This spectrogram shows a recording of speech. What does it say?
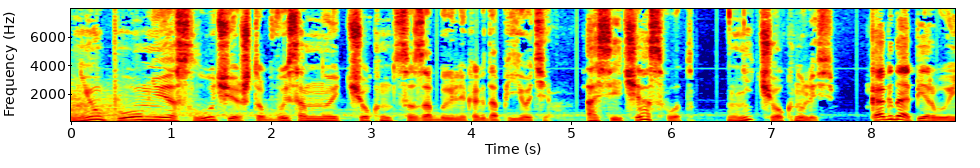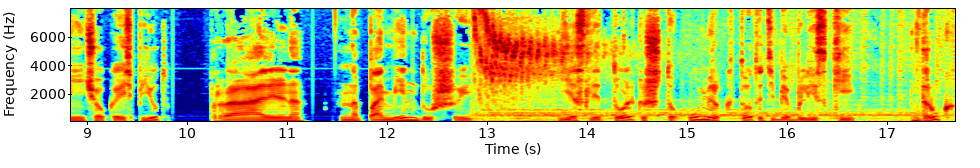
«Не упомню я случая, чтобы вы со мной чокнуться забыли, когда пьете. А сейчас вот не чокнулись. Когда первую не чокаясь пьют? Правильно, напомин души. Если только что умер кто-то тебе близкий, друг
